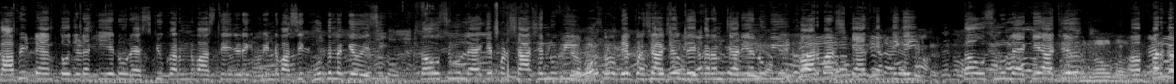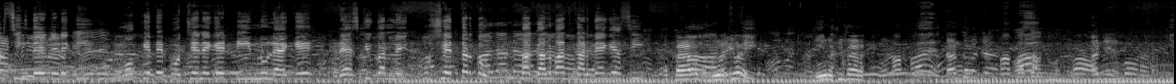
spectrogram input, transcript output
ਕਾਫੀ ਟਾਈਮ ਤੋਂ ਜਿਹੜਾ ਕਿ ਇਹਨੂੰ ਰੈਸਕਿਊ ਕਰਨ ਵਾਸਤੇ ਜਿਹੜੇ ਕਿ ਪਿੰਡ ਵਾਸੀ ਖੁਦ ਲੱਗੇ ਹੋਏ ਸੀ ਤਾਂ ਉਸ ਨੂੰ ਲੈ ਕੇ ਪ੍ਰਸ਼ਾਸਨ ਨੂੰ ਵੀ ਤੇ ਪ੍ਰਸ਼ਾਸਨ ਦੇ ਕਰਮਚਾਰੀਆਂ ਨੂੰ ਵੀ ਵਾਰ-ਵਾਰ ਸ਼ਿਕਾਇਤ ਕੀਤੀ ਗਈ ਤਾਂ ਉਸ ਨੂੰ ਲੈ ਕੇ ਅੱਜ ਪ੍ਰਗਟ ਸਿੰਘ ਦੇ ਜਿਹੜੇ ਕਿ ਮੌਕੇ ਤੇ ਪਹੁੰਚੇ ਨੇਗੇ ਟੀਮ ਨੂੰ ਲੈ ਕੇ ਰੈਸਕਿਊ ਕਰਨ ਲਈ ਕੁਰਸ਼ੇਤਰ ਤੋਂ। ਤਾਂ ਗੱਲਬਾਤ ਕਰਦੇ ਹਾਂਗੇ ਅਸੀਂ। ਪੈਰ ਦੂਰ ਰੱਖੋ ਜੀ, ਦੂਰ ਰੱਖੀ ਪੈਰ। ਦੰਦ ਵੱਜਾ। ਹਾਂਜੀ। ਕੀ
